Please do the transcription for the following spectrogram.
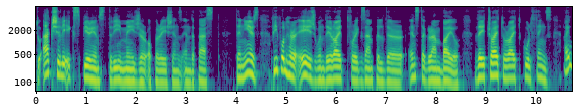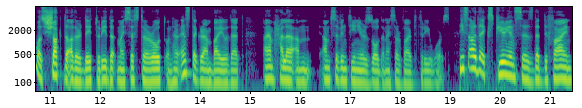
to actually experience three major operations in the past 10 years. People her age, when they write, for example, their Instagram bio, they try to write cool things. I was shocked the other day to read that my sister wrote on her Instagram bio that I am Hala, I'm, I'm 17 years old and I survived three wars. These are the experiences that define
